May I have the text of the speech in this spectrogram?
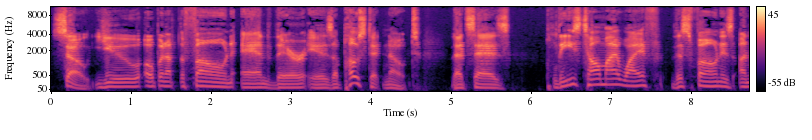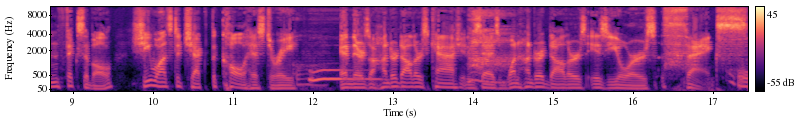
So you open up the phone and there is a post it note that says, Please tell my wife this phone is unfixable. She wants to check the call history. And there's a $100 cash and he says, $100 is yours. Thanks.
